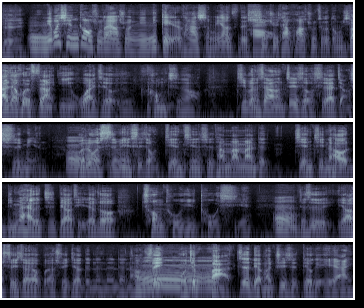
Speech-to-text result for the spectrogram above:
对，你要不要先告诉大家说，你你给了他什么样子的诗句，他画出这个东西？大家会非常意外，这首控制哦。基本上这首诗在讲失眠。嗯，我认为失眠是一种渐进，是它慢慢的渐进。然后里面还有个指标题叫做“冲突与妥协”。嗯，就是要睡觉要不要睡觉等等等等。哈，所以我就把这两个句子丢给 AI。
